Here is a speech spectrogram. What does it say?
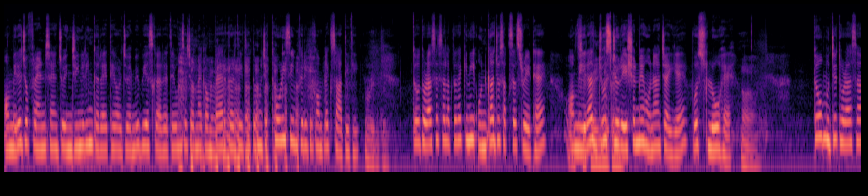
और मेरे जो फ्रेंड्स हैं जो इंजीनियरिंग कर रहे थे और जो एमबीबीएस कर रहे थे उनसे जब मैं कंपेयर करती थी तो मुझे थोड़ी सी इन्फिनिटी कॉम्प्लेक्स आती थी। तो थोड़ा सा ऐसा लगता था कि नहीं उनका जो सक्सेस रेट है और मेरा जो ड्यूरेशन में होना चाहिए वो स्लो है। हाँ। तो मुझे थोड़ा सा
